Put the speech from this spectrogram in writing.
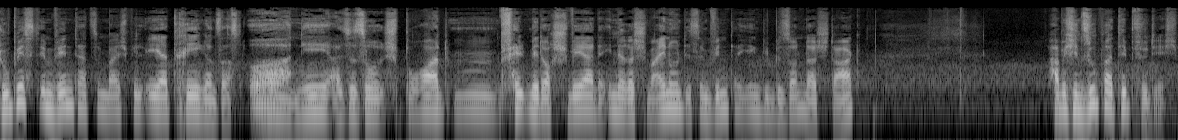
Du bist im Winter zum Beispiel eher träge und sagst, oh nee, also so Sport mh, hm, fällt mir doch schwer. Der innere Schweinehund ist im Winter irgendwie besonders stark. Habe ich einen super Tipp für dich.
